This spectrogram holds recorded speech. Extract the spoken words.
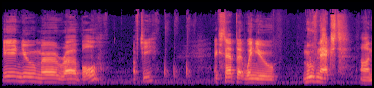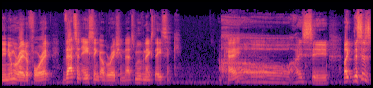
enumerable of t, except that when you move next on the enumerator for it, that's an async operation. That's move next async. Okay. Oh, I see. Like this is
